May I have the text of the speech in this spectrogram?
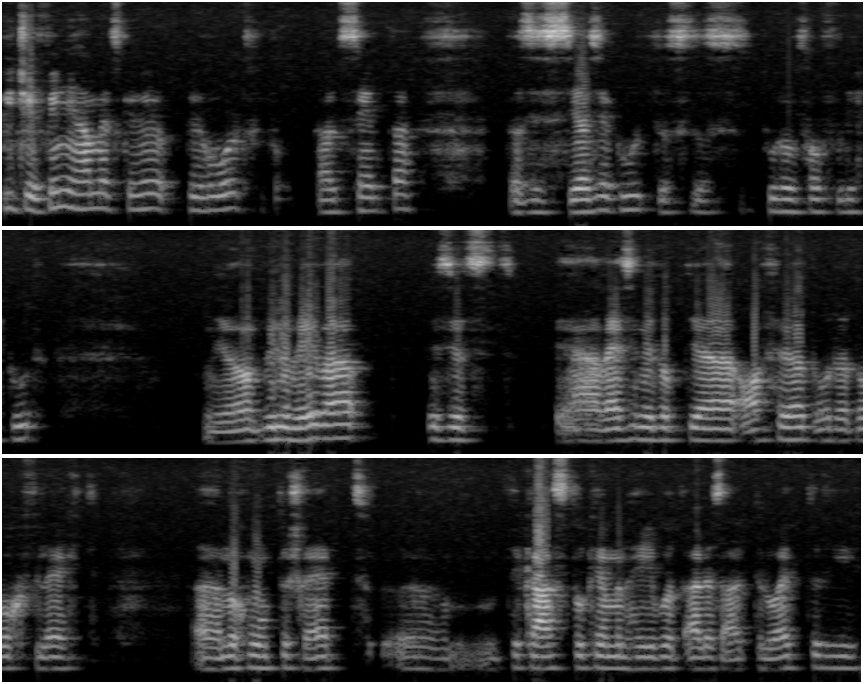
BJ Finney haben wir jetzt geholt als Center. Das ist sehr, sehr gut. Das, das tut uns hoffentlich gut. Ja, Weber ist jetzt, ja, weiß ich nicht, ob der aufhört oder doch vielleicht äh, nochmal unterschreibt. Äh, die Castro, Cameron Hayward, alles alte Leute, die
